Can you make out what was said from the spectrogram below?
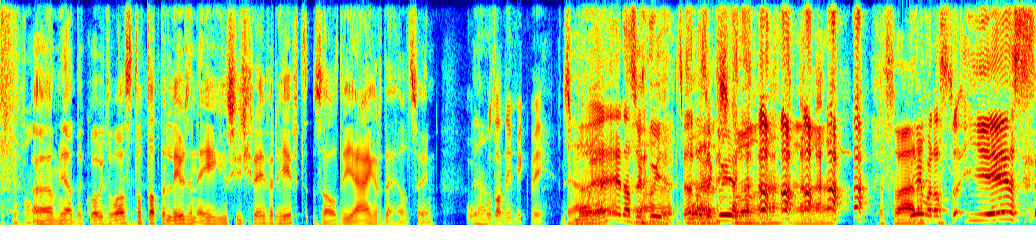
Is ehm, ja, de quote was. Totdat de leeuw zijn eigen geschiedschrijver heeft, zal de jager de held zijn. Oh, Ja. oh, dat neem ik mee. Dat is mooi, hè? dat is een goeie. Ja, Dat is een goeie. gewoon, hè. Ja, hè. Dat is waar. Nee, hè. maar dat is toch... Yes!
